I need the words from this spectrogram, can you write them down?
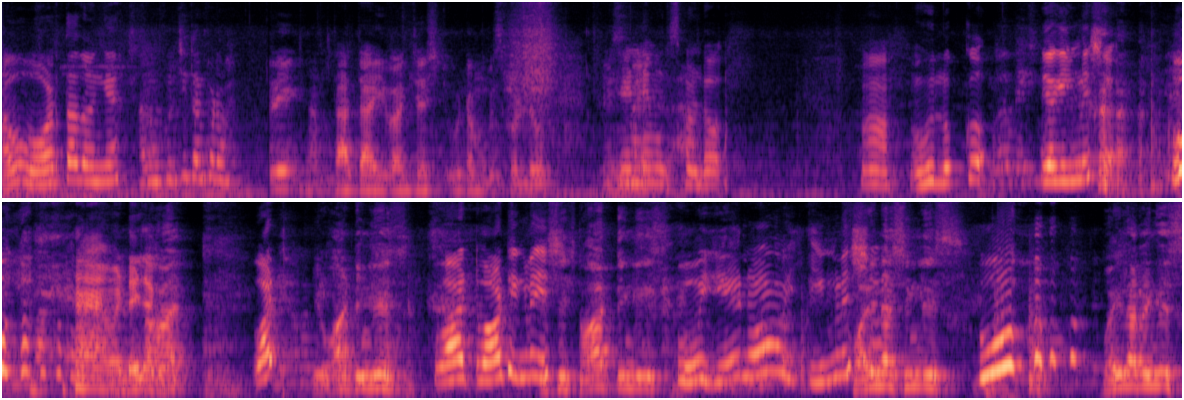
ಅವು ಓಡ್ತದ ಹಂಗೆ. ತಂದು ನಮ್ಮ ತಾತ ಇವಾಗ ಜಸ್ಟ್ ಊಟ ಮುಗಿಸ್ಕೊಂಡು ಎಣ್ಣೆ ಮುಗಿಸ್ಕೊಂಡು. ಹಾಂ ಓ ಲುಕ್ಕು ಇವಾಗ ಇಂಗ್ಲೀಷ್ ಒಂದು dialogue what you what English what what English This what English. ಓ ಏನೋ ಇಂಗ್ಲಿಷ್ ಫಾರಿನರ್ಸ್ ಇಂಗ್ಲಿಷ್ ಹೂ. ವೈಲರ್ ಇಂಗ್ಲಿಷ್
